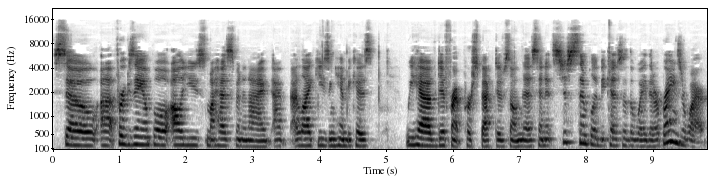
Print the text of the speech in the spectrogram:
so, uh, for example, I'll use my husband and I. I. I like using him because we have different perspectives on this, and it's just simply because of the way that our brains are wired.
